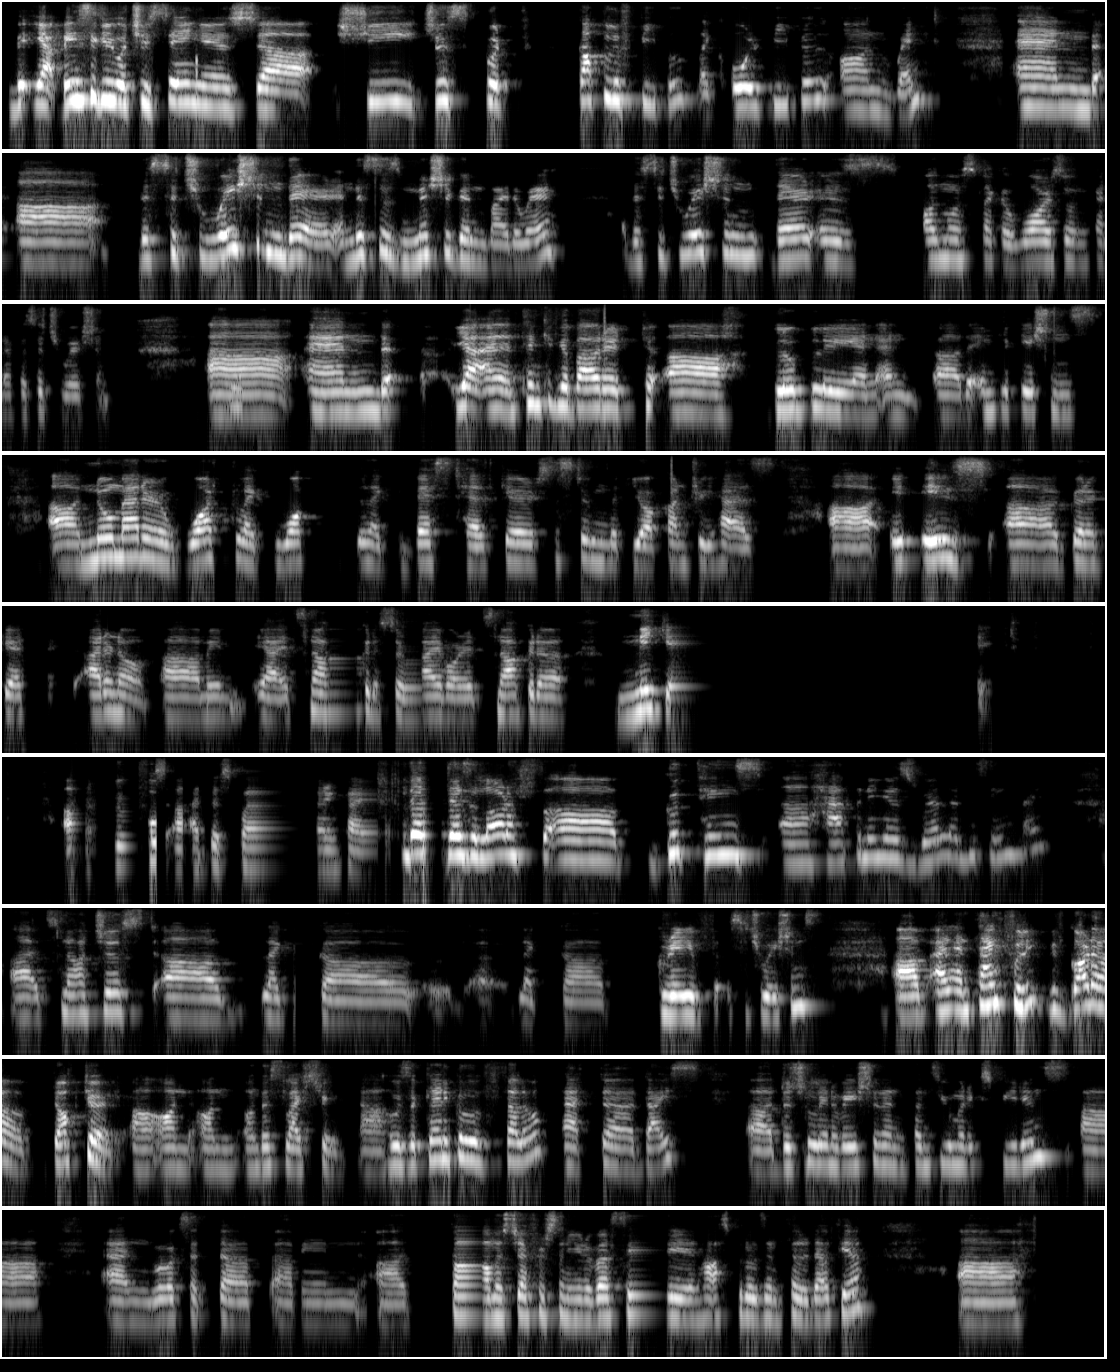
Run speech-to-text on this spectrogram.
yeah, basically what she's saying is uh, she just put a couple of people, like old people, on Went, and uh, the situation there, and this is Michigan, by the way, the situation there is almost like a war zone kind of a situation. Uh, and uh, yeah, and thinking about it uh, globally and, and uh, the implications, uh, no matter what, like what, like the best healthcare system that your country has, uh, it is uh, gonna get, I don't know, I mean, yeah, it's not gonna survive or it's not gonna make it uh, at this point in time. There, there's a lot of uh, good things uh, happening as well at the same time. Uh, it's not just uh, like uh, uh, like grave situations, and, and thankfully we've got a doctor uh, on on on this live stream uh, who's a clinical fellow at uh, Dice. Digital innovation and consumer experience, and works at I mean Thomas Jefferson University and hospitals in Philadelphia.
